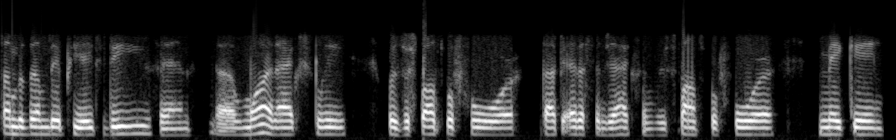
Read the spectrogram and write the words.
Some of them did PhDs, and uh, one actually was responsible for Dr. Edison Jackson, responsible for making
